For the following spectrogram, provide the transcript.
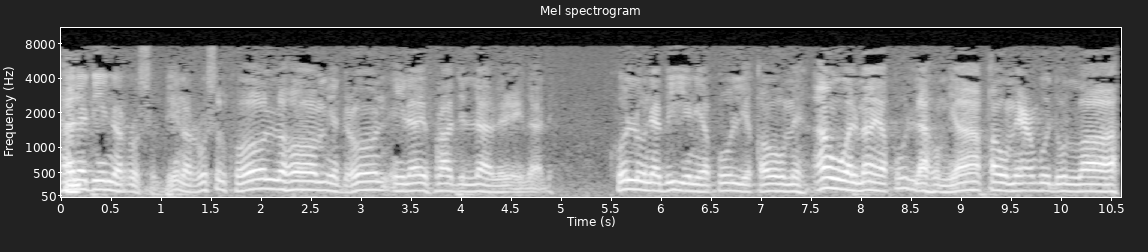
هذا دين الرسل. دين الرسل كلهم يدعون إلى إفراد الله بالعبادة. كل نبي يقول لقومه أول ما يقول لهم يا قوم اعبدوا الله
